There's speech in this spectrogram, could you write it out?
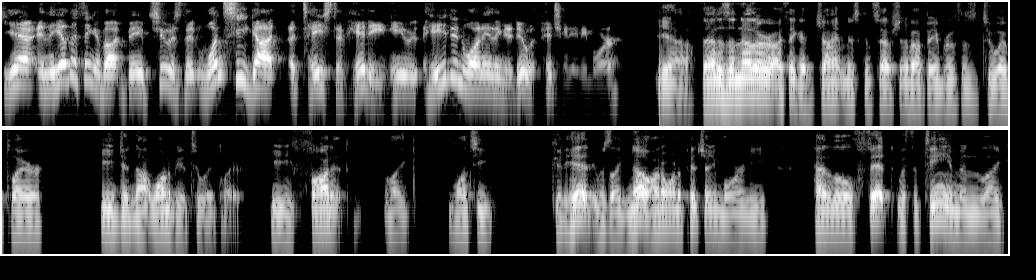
Yeah, and the other thing about Babe too is that once he got a taste of hitting, he he didn't want anything to do with pitching anymore. Yeah, that is another, I think, a giant misconception about Babe Ruth as a two way player. He did not want to be a two way player. He fought it. Like once he could hit, it was like, no, I don't want to pitch anymore. And he had a little fit with the team and like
